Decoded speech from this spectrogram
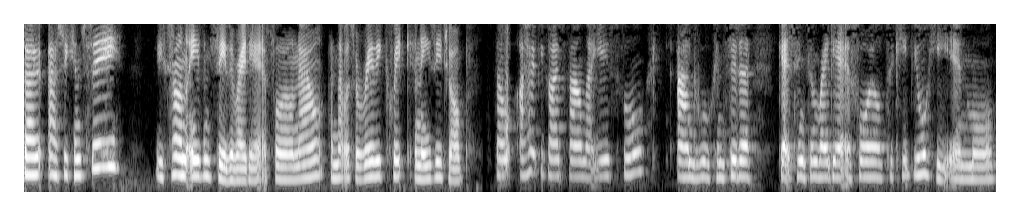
So as you can see, you can't even see the radiator foil now, and that was a really quick and easy job. So I hope you guys found that useful and will consider getting some radiator foil to keep your heat in more.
